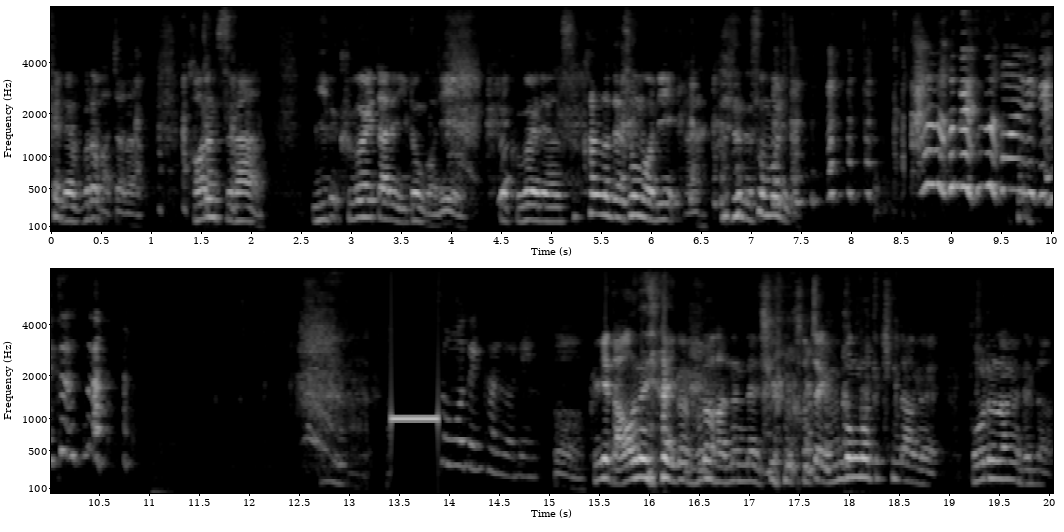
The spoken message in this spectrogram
내가 물어봤잖아. 걸음수랑 이, 그거에 따른 이동 거리, 또 그거에 대한 소- 칼로 된 소모리, 아, 칼로 된 소모리다. 3,500 칼로리. 어 그게 나오느냐 이걸 물어봤는데 지금 갑자기 운동 모드 킨 다음에 볼을 하면 된다.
